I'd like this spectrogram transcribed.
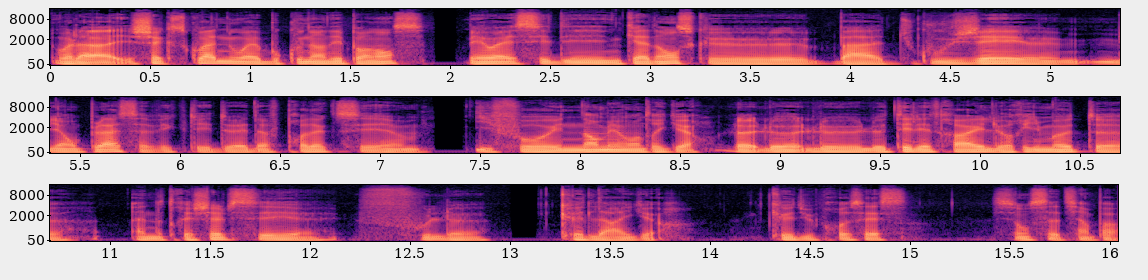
Voilà, chaque squad, nous, a beaucoup d'indépendance. Mais ouais, c'est une cadence que, bah, du coup, j'ai mis en place avec les deux head of product. C'est, il faut énormément de rigueur. Le, le- le- le télétravail, le remote euh, à notre échelle, c'est euh, full euh, que de la rigueur, que du process. Sinon, ça tient pas.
